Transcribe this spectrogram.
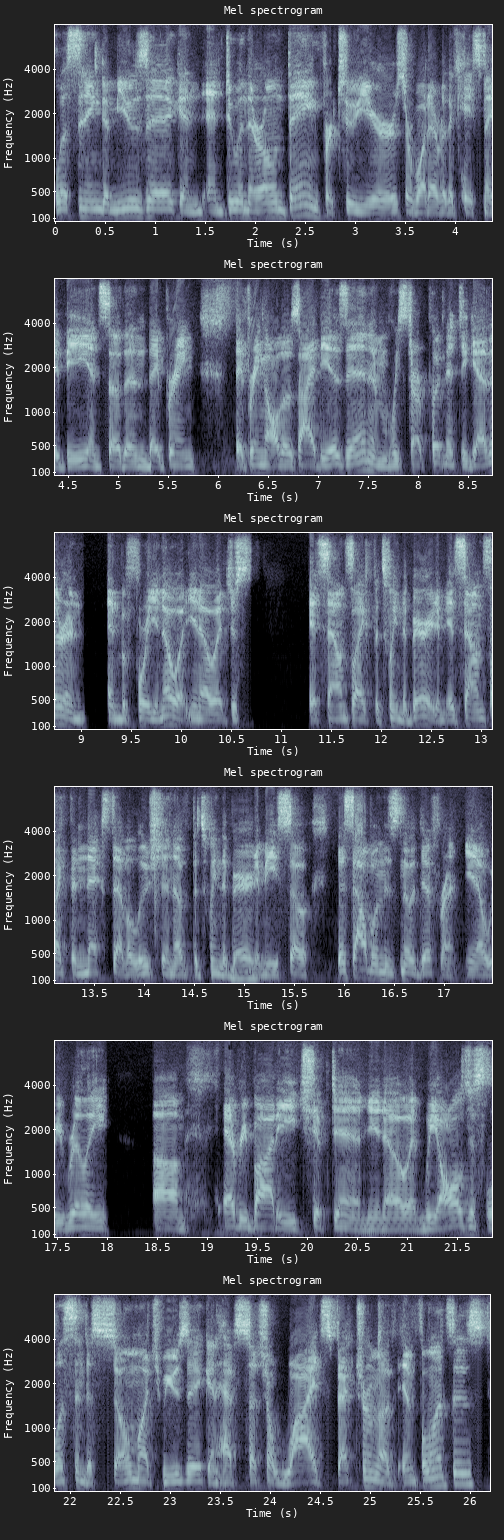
listening to music and, and doing their own thing for two years or whatever the case may be. And so then they bring they bring all those ideas in and we start putting it together and and before you know it, you know, it just it sounds like between the buried and. It sounds like the next evolution of between the buried and me. So this album is no different. You know, we really um, everybody chipped in, you know, and we all just listen to so much music and have such a wide spectrum of influences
